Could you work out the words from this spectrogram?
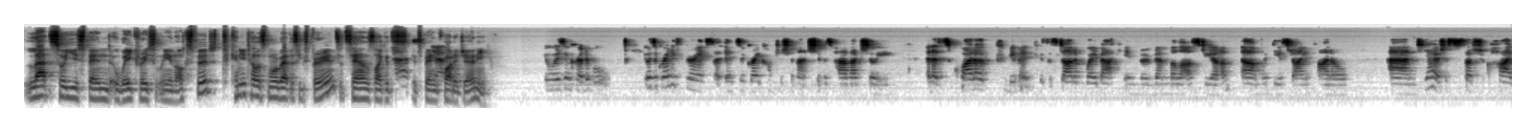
Lat saw you spend a week recently in Oxford. Can you tell us more about this experience? It sounds like it's yes, it's been yeah. quite a journey. It was incredible. It was a great experience. It's a great competition that Chivas have actually and it's quite a commitment because it started way back in November last year um, with the Australian final. And yeah, it's just such a high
